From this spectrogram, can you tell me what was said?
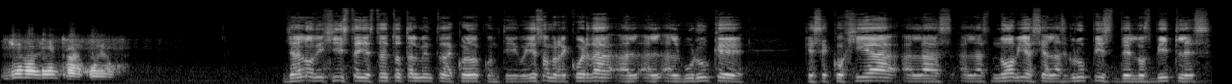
Y yo no le entro al juego. Ya lo dijiste y estoy totalmente de acuerdo contigo. Y eso me recuerda al, al, al gurú que, que se cogía a las, a las novias y a las groupies de los Beatles.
